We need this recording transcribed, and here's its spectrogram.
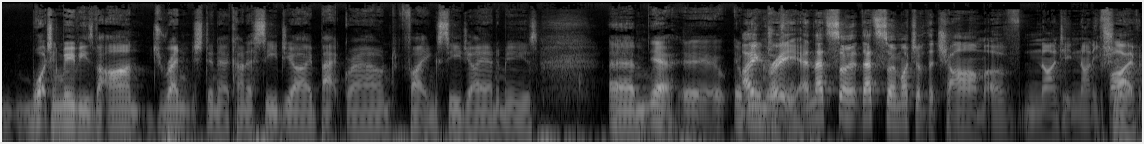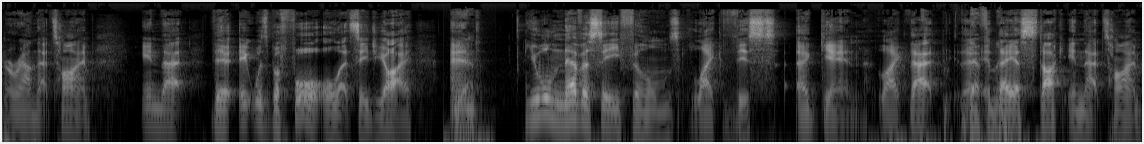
watching movies that aren't drenched in a kind of CGI background, fighting CGI enemies. Um, yeah, it, I agree, and that's so that's so much of the charm of 1995 Sure. and around that time, in that there it was before all that CGI, and you will never see films like this again. Like that, Definitely. they are stuck in that time.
